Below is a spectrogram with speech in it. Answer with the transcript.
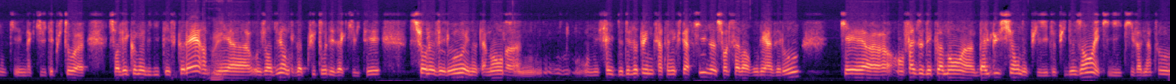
donc il y a une activité plutôt euh, sur l'écomobilité scolaire. Mais aujourd'hui, on développe plutôt des activités sur le vélo et notamment, on essaye de développer une certaine expertise sur le savoir rouler à vélo qui est en phase de déploiement balbutiant depuis depuis deux ans et qui, qui va bientôt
